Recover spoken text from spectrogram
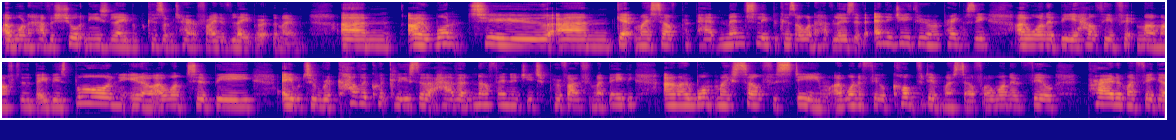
I want to have a short and easy labour because I'm terrified of labour at the moment. Um, I want to um, get myself prepared mentally because I want to have loads of energy through my pregnancy. I want to be a healthy and fit mum after the baby is born. You know, I want to be able to recover quickly so that I have enough energy to provide for my baby. And I want my self-esteem. I want to feel confident myself. I want to feel proud of my figure.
